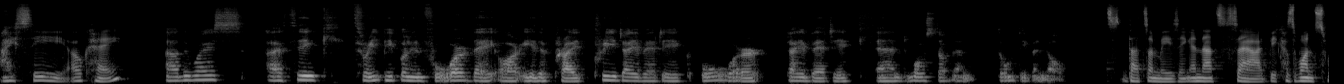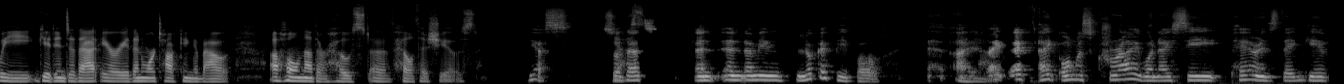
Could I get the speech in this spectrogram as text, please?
I see. Okay. Otherwise, I think three people in four they are either pre-diabetic or diabetic, and most of them don't even know. That's, that's amazing. And that's sad because once we get into that area, then we're talking about a whole nother host of health issues. Yes, so Yes. that's and and I mean, look at people. I. I, I, I almost cry when I see parents they give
